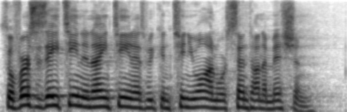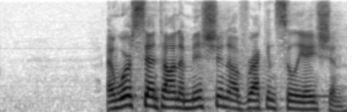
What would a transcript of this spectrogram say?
So, verses 18 and 19, as we continue on, we're sent on a mission. And we're sent on a mission of reconciliation.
